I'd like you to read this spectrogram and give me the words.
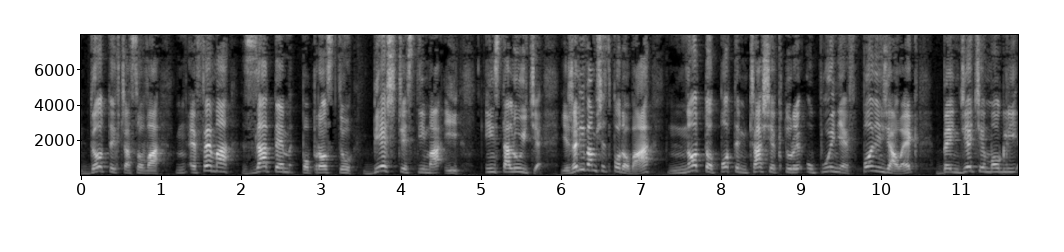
dotychczasowa FMA, zatem po prostu bierzcie Steama i instalujcie. Jeżeli Wam się spodoba, no to po tym czasie, który upłynie w poniedziałek, będziecie mogli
